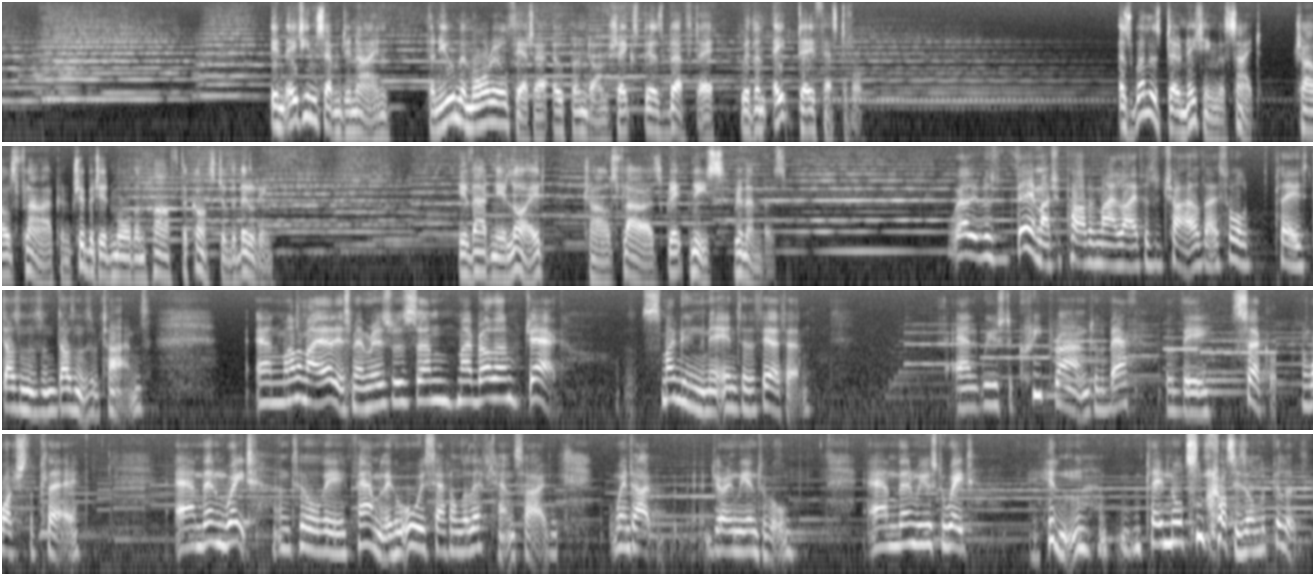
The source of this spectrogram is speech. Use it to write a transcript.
In 1879, the new Memorial Theatre opened on Shakespeare's birthday with an eight-day festival. As well as donating the site, Charles Flower contributed more than half the cost of the building. Evadne Lloyd, Charles Flower's great-niece, remembers. Well, it was very much a part of my life as a child. I saw the plays dozens and dozens of times. And one of my earliest memories was um, my brother Jack smuggling me into the theatre. And we used to creep round to the back of the circle and watch the play. And then wait until the family, who always sat on the left-hand side, went out during the interval. And then we used to wait hidden and play noughts and crosses on the pillars.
